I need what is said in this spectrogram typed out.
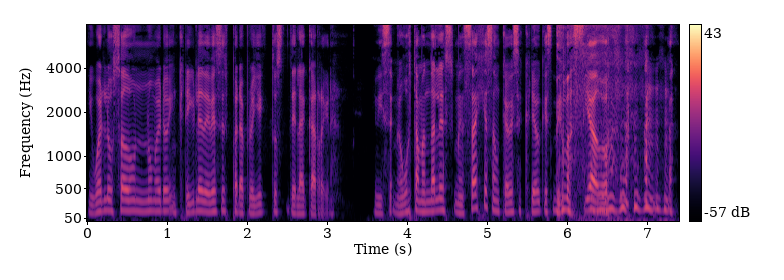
Igual lo he usado un número increíble de veces para proyectos de la carrera. Y dice, me gusta mandarles mensajes aunque a veces creo que es demasiado.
